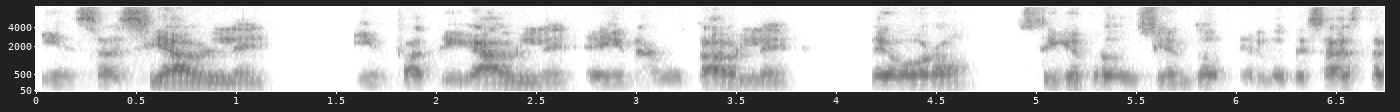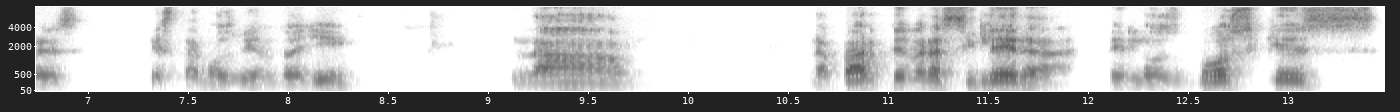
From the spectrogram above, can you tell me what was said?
insaciable, infatigable e inagotable de oro sigue produciendo en los desastres que estamos viendo allí. La, la parte brasilera de los bosques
